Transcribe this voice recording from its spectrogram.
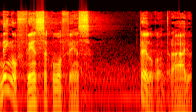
nem ofensa com ofensa. Pelo contrário,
